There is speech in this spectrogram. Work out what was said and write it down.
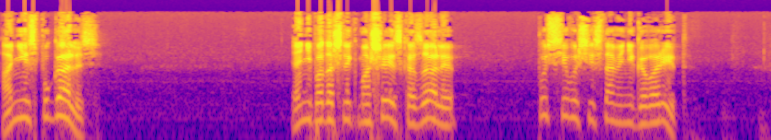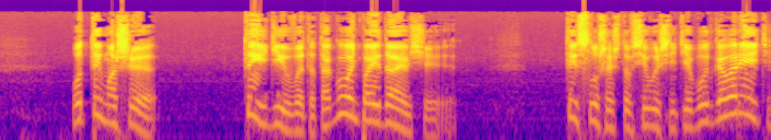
они испугались. И они подошли к Маше и сказали, пусть Всевышний с нами не говорит. Вот ты, Маше, ты иди в этот огонь поедающий, ты слушай, что Всевышний тебе будет говорить,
